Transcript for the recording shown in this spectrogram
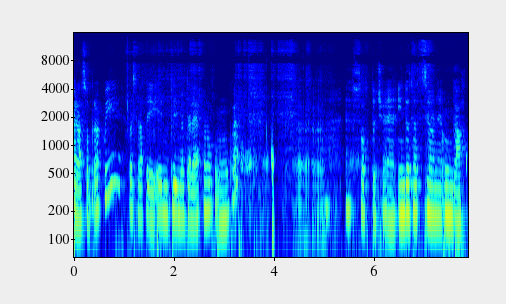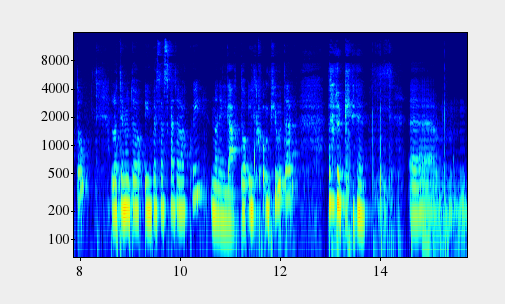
era sopra qui, questa era per, per il mio telefono comunque. Eh, sotto c'è in dotazione un gatto. L'ho tenuto in questa scatola qui, non il gatto, il computer, perché ehm,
